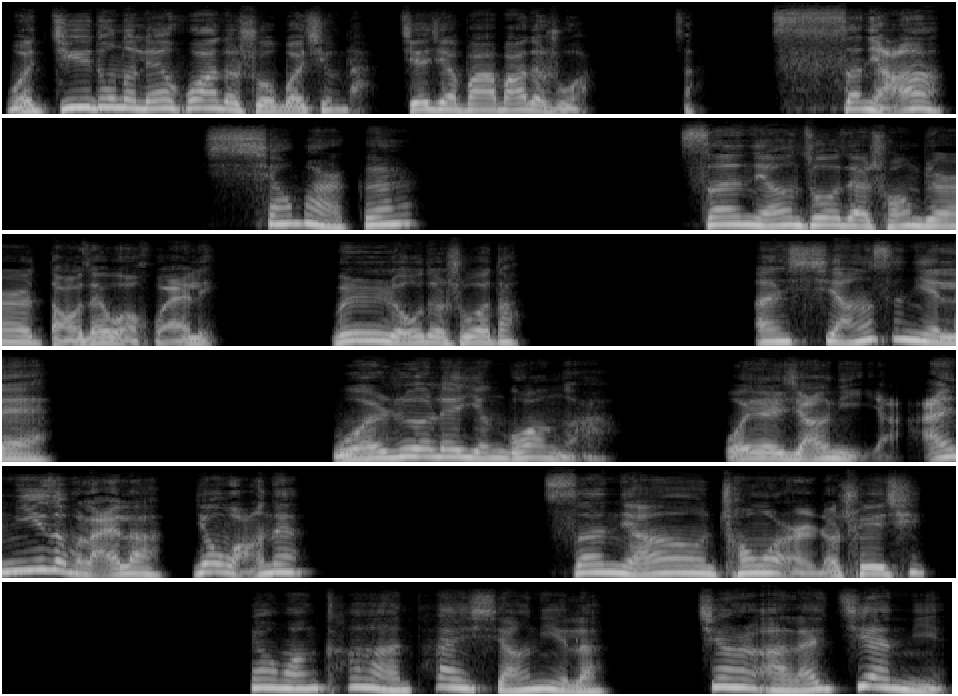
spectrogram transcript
我激动的连话都说不清了，结结巴巴的说：“三三娘。”小马哥。三娘坐在床边，倒在我怀里，温柔的说道。俺想死你嘞！我热泪盈眶啊！我也想你呀！哎，你怎么来了？妖王呢？三娘冲我耳朵吹气。妖王看俺太想你了，竟让俺来见你。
